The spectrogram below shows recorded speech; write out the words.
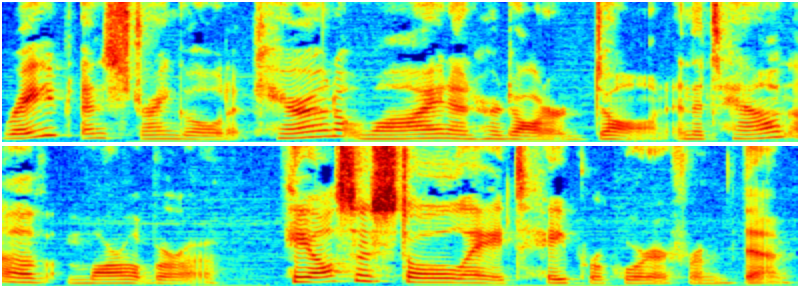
raped, and strangled Karen Wine and her daughter Dawn in the town of Marlborough. He also stole a tape recorder from them.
